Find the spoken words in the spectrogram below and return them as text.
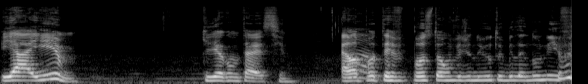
E aí, que, que acontece? Ela ah. teve, postou um vídeo no YouTube lendo um livro.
